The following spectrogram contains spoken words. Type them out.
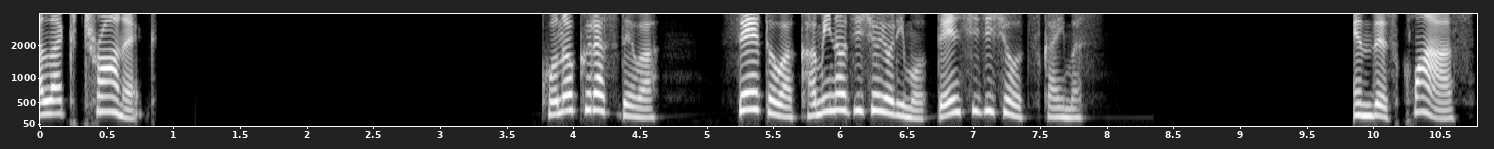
Electronic. このクラスでは、生徒は紙の辞書よりも電子辞書を使います。 In this class,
